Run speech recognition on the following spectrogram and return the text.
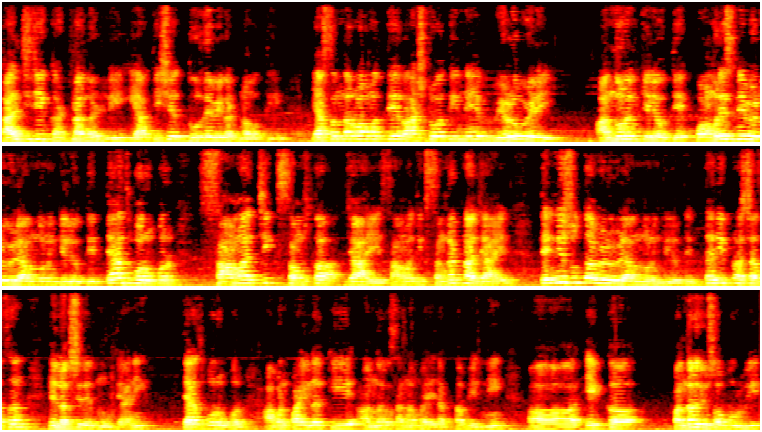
कालची जी घटना घडली ही अतिशय दुर्दैवी घटना होती. या संदर्भामध्ये राष्ट्रवादीने वेळोवेळी आंदोलन केले होते काँग्रेसने वेळोवेळी आंदोलन केले होते. त्याचबरोबर सामाजिक संस्था ज्या आहेत सामाजिक संघटना ज्या आहेत त्यांनी सुद्धा वेळोवेळी आंदोलन केले होते. तरी प्रशासन हे लक्ष देत नव्हते. आणि त्याचबरोबर आपण पाहिलं की आमदार संग्रामभाई जगताप यांनी एक पंधरा दिवसापूर्वी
